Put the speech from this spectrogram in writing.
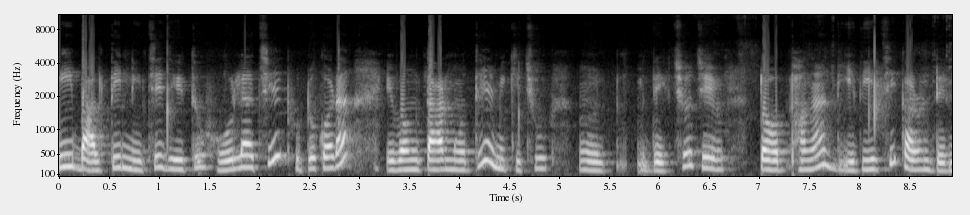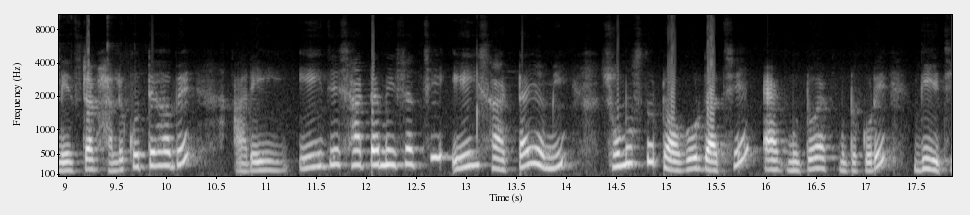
এই বালতির নিচে যেহেতু হোল আছে ফুটো করা এবং তার মধ্যে আমি কিছু দেখছ যে টব ভাঙা দিয়ে দিয়েছি কারণ ড্রেনেজটা ভালো করতে হবে। আর এই এই যে সারটা মেশাচ্ছি, এই সারটাই আমি সমস্ত টগর গাছে এক মুঠো এক মুঠো করে দিয়েছি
